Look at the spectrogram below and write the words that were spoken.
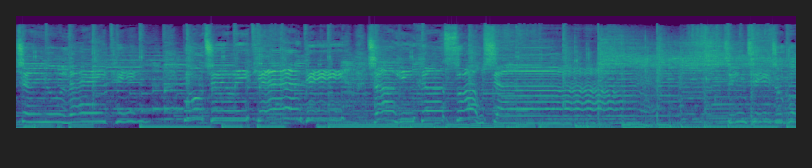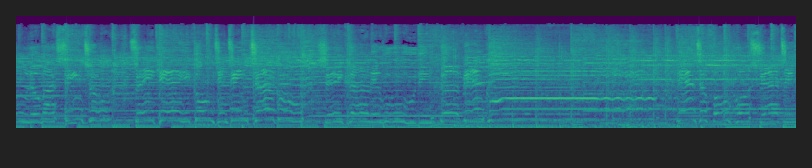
赤诚如雷霆，不去离天地，长银河所向。旌旗逐空流马行处，随天意共剑尽折骨，谁可怜无定河边骨？血尽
